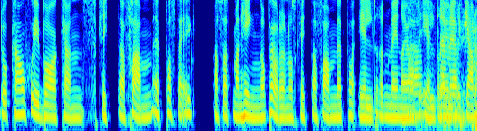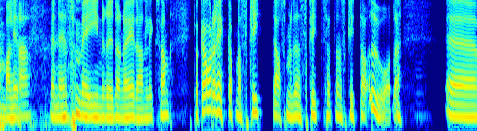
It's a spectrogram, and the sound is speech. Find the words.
då kanske vi bara kan skritta fram ett par steg. Alltså att man hänger på den och skrittar fram ett par äldre, menar jag ja, inte äldre, nej, äldre gammal häst, ja. men en som är inriden redan. Liksom. Då kanske det räcker att man skrittar så, den skritt, så att den skrittar ur det. Eh,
